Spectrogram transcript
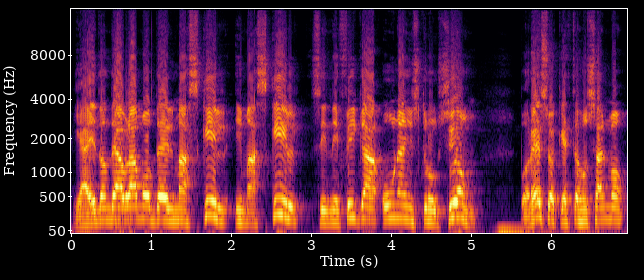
Y ahí es donde hablamos del masquil, y masquil significa una instrucción. Por eso es que este es un salmo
